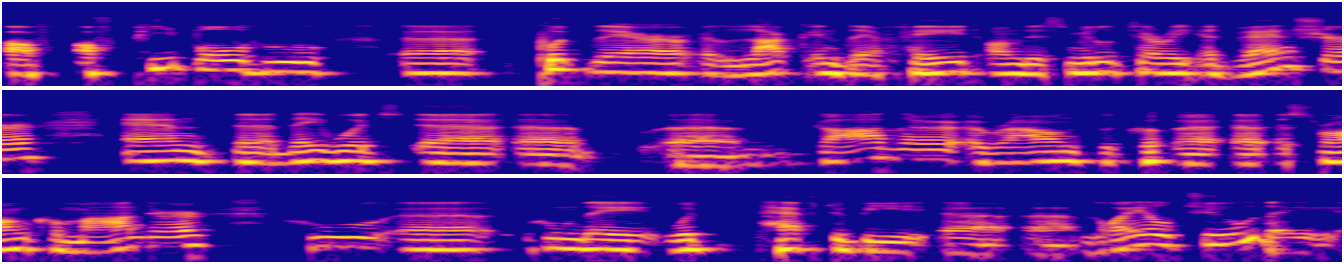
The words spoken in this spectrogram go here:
of of people who. Uh, put their luck and their fate on this military adventure, and uh, they would uh, uh, uh gather around the, uh, a strong commander who uh, whom they would have to be uh, uh, loyal to. They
